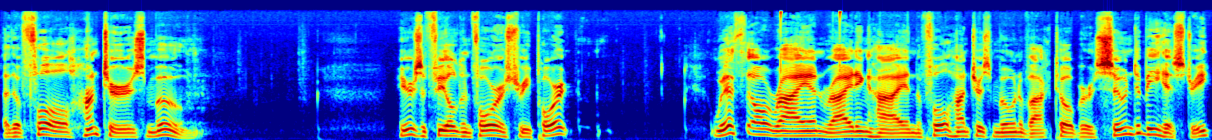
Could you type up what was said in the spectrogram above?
the full Hunter's Moon. Here's a field and forest report with Orion riding high in the full hunter's moon of October, soon to be history,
